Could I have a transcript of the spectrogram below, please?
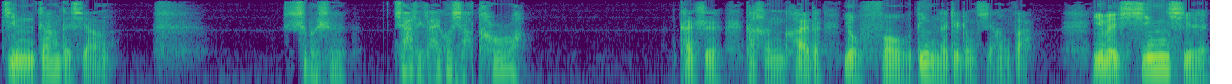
紧张的想：是不是家里来过小偷啊？但是他很快的又否定了这种想法，因为新鞋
